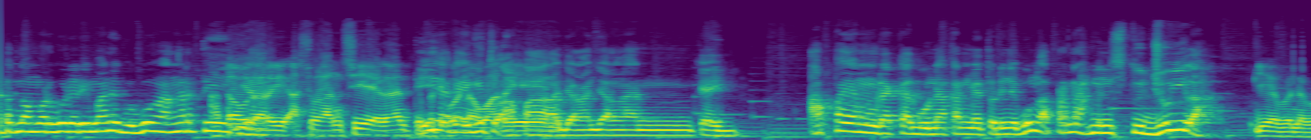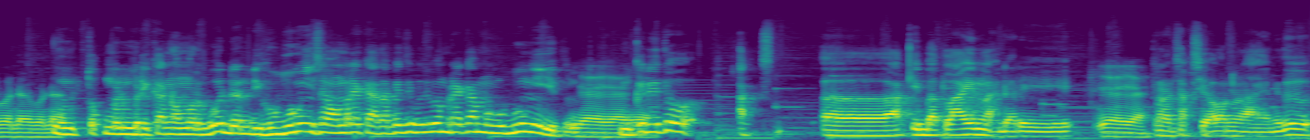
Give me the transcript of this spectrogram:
dapat nomor gue dari mana gue gue nggak ngerti. Atau ya. dari asuransi ya kan? iya Tiba-tiba kayak gitu. apa jangan-jangan kayak apa yang mereka gunakan metodenya gue nggak pernah mensetujui lah. Iya benar-benar benar. untuk memberikan nomor gue dan dihubungi sama mereka tapi tiba-tiba mereka menghubungi gitu. Iya, iya, mungkin itu eh, akibat lain lah dari Iya iya. transaksi online itu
